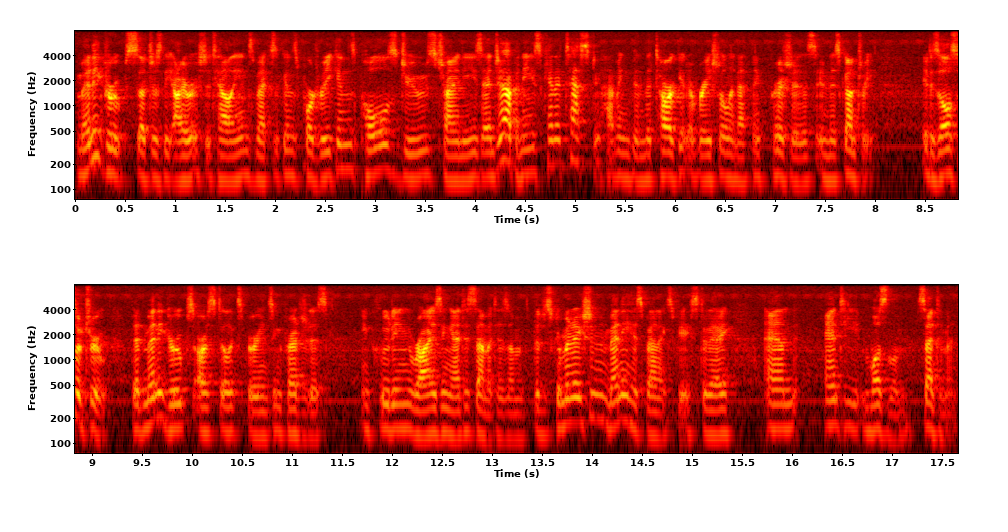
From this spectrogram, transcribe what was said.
Many groups, such as the Irish, Italians, Mexicans, Puerto Ricans, Poles, Jews, Chinese, and Japanese, can attest to having been the target of racial and ethnic prejudice in this country. It is also true that many groups are still experiencing prejudice including rising anti-Semitism, the discrimination many Hispanics face today, and anti-Muslim sentiment.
